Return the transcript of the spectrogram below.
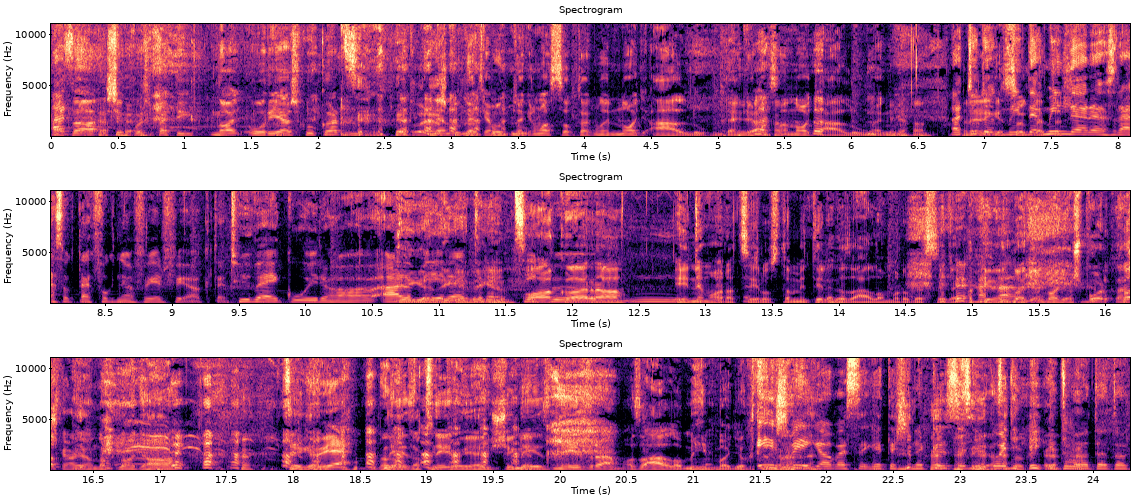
Ez a Sipos Peti nagy óriás kukac. Nem, nekem, nekem azt szokták mondani, hogy nagy álló. De nekem az a nagy álló. Meg, Hát tudod, minden, mindenre ezt rá szokták fogni a férfiak. Tehát hüvelykújra, igen, álméretre, igen. cipő. Alkarra. Én nem arra céloztam, mint tényleg az államról beszélek. Akinek nagy, nagy a sportáskája, annak nagy a... Igen, cipője is, igen. nézd, nézd rám, az állam én vagyok. És vége a beszélgetésnek. Köszönjük, hogy itt voltatok.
